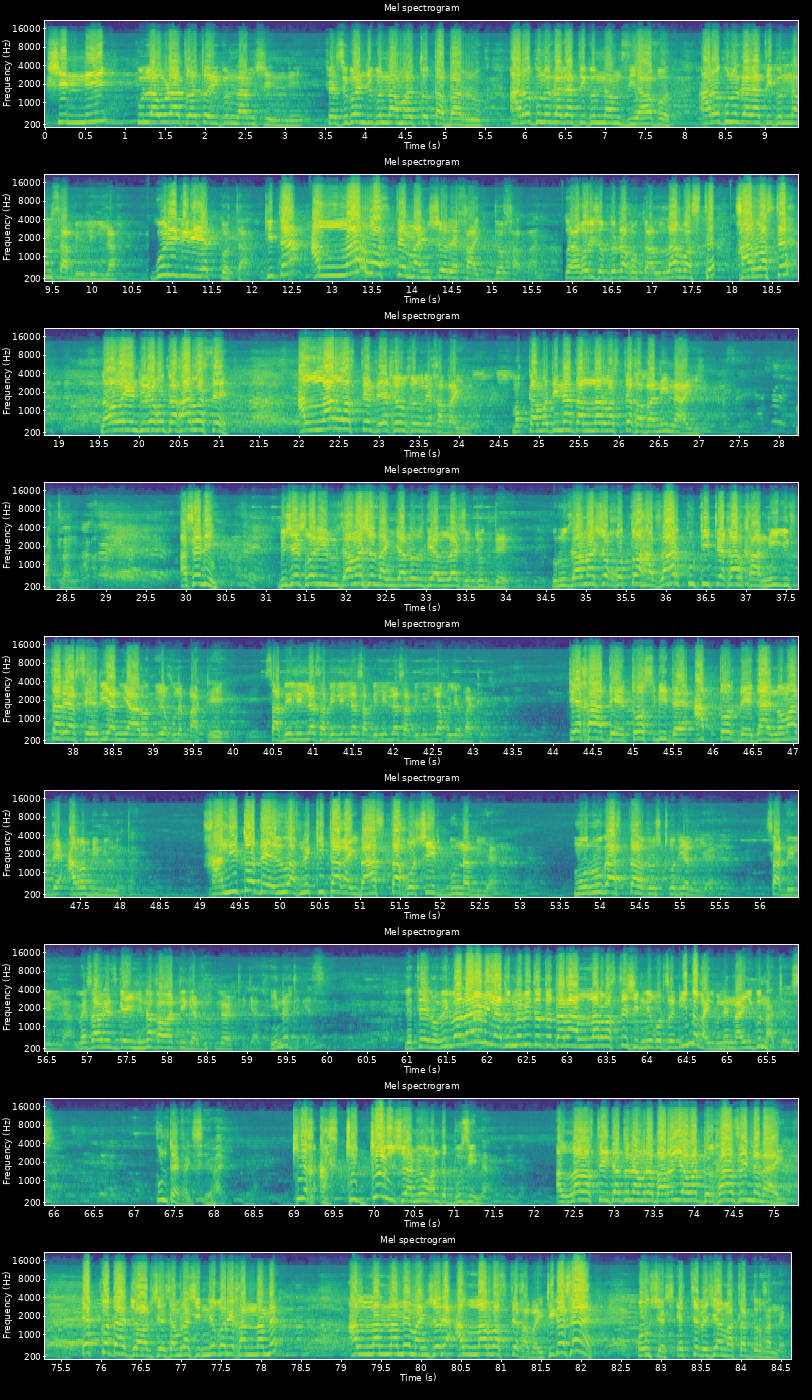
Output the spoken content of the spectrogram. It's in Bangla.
সিন্নি, কুলাউড়া তো ইগুর নাম সিন্নি। ফেসুগঞ্জ ইগুর নাম হয়তো তাবারুক আরও কোনো জায়গাত ইগুর নাম জিয়াফত। আরও কোনো জায়গাত ইগুর নাম সাবিলিল্লাহ। গুড়ি এক কথা, কিতা? আল্লাহর ওয়াস্তে খাদ্য খাবান। দয়া করি শব্দটা হোক আল্লাহর ওয়াস্তে? খার ওয়াস্তে? না ভাই জুড়ে হোক খার ওয়াস্তে? আল্লাহর ওয়াস্তে যে কেউ কেউ রে খাবাইব। মক্কা, মদিনাত আল্লাহর ওয়াস্তে খাবানি নাই। মাতলান। আসেনি? বিশেষ করে রোজা মাসে জান জানো যদি আল্লাহ সুযোগ দে, রোজা মাসে কত হাজার কোটি টাকার খানি ইফতারে আর সেহরি আনি আরবি অকলে বাটে। সাবিলিল্লা সাবিলিল্লা সাবিলিল্লা সাবিলিল্লা কইয়া বাটে। টেকা দে, তসবি দে, আত্তর দে, যায় নমাজ দে, আরও বিভিন্নতা খানি তো দে আপনি কিতা গাইবা? আস্তা খসির বুনা লইয়া, মুরুগ আস্তা রোস্ট করিয়া লইয়া। সাবিলিল্লা মেসাউরেজ গে হিনা খাওয়া ঠিক আছে ঠিক আছে। হিনা ঠিক আছে। লেতে রবির বাজারে মিলাদুন নবী তো তো তারা আল্লাহর বাস্তে সিন্নি করছেন। ইনো খাই বলে নাই গু, না যাইছে। কোনটায় পাইছে ভাই? কি আশ্চর্য বিষয়, আমি ওখান তো বুঝি না। আল্লাহ বাস্তে এটা তো আমরা বারোই যাওয়ার দরকার আছে না নাই? এক কথা জবাব শেষ, আমরা সিন্নি করি খান নামে, আল্লাহর নামে মানুষরে আল্লাহর বাস্তে খাবাই, ঠিক আছে? ও শেষ, এর চেয়ে বেশি আর মাথার দরকার নাই।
